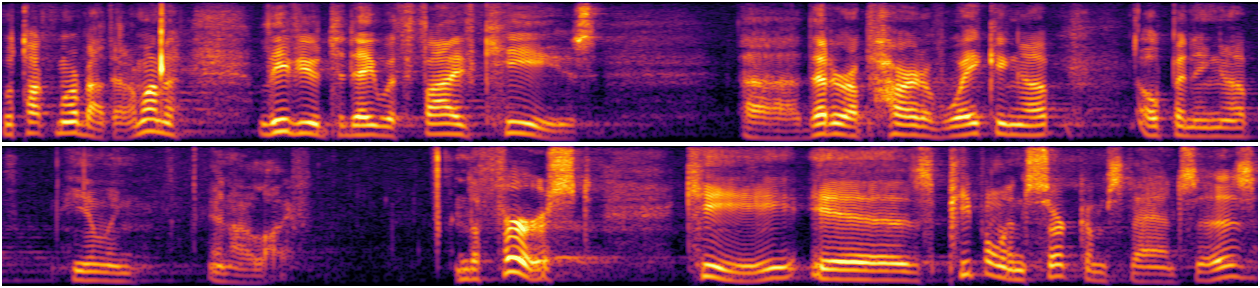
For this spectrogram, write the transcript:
We'll talk more about that. I want to leave you today with five keys uh, that are a part of waking up, opening up, healing in our life. And the first key is people and circumstances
